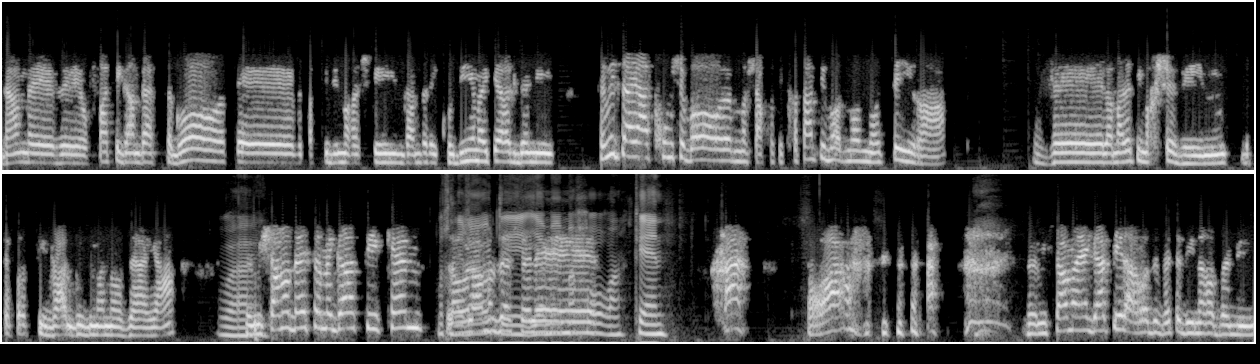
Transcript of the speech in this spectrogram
גם אה, הופעתי גם בהצגות, אה, בתפקידים הראשיים, גם בריקודים הייתי רקדנית. תמיד זה היה התחום שבו משך אותי. התחתנתי מאוד מאוד מאוד צעירה, ולמדתי מחשבים, בספר סיוון בזמנו זה היה. וואו. ומשם בעצם הגעתי, כן, לעולם הזה של... מחזירה אותי ימים אחורה, כן. וואה, ומשם הגעתי לעבוד בבית הדין הרבני,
